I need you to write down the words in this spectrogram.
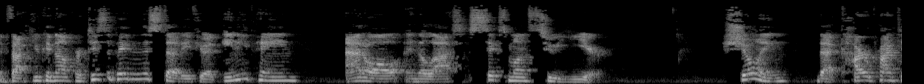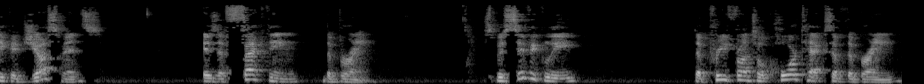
In fact, you could not participate in this study if you had any pain at all in the last six months to a year, showing that chiropractic adjustments is affecting the brain. Specifically, the prefrontal cortex of the brain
